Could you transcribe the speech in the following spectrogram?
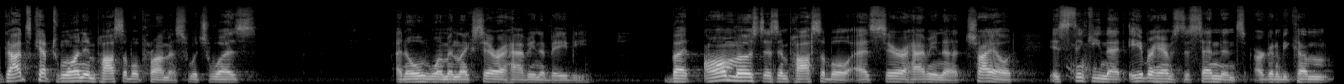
God's kept one impossible promise, which was an old woman like Sarah having a baby. But almost as impossible as Sarah having a child is thinking that Abraham's descendants are going to become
